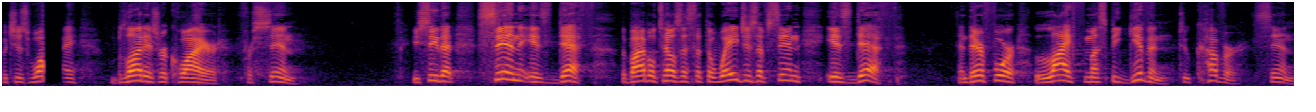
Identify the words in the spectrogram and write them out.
which is why blood is required for sin. You see that sin is death. The Bible tells us that the wages of sin is death, and therefore life must be given to cover sin.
